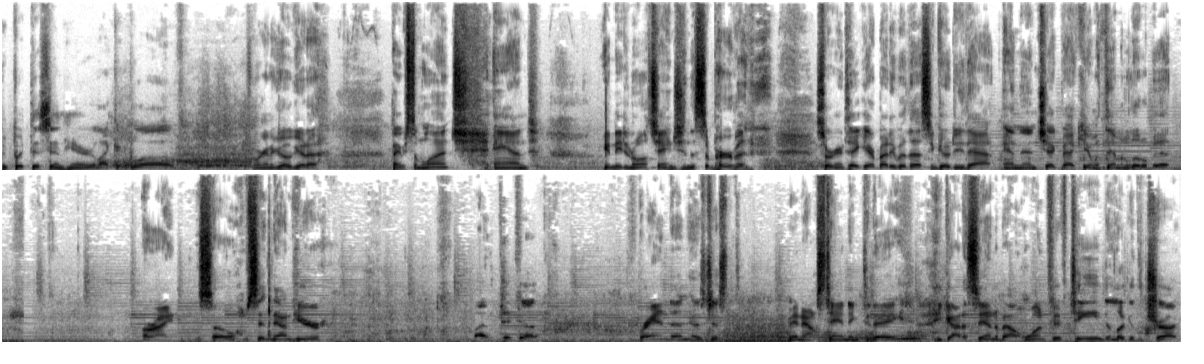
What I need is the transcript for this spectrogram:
we put this in here like a glove. We're gonna go get a maybe some lunch and gonna need an oil change in the Suburban. So we're gonna take everybody with us and go do that and then check back in with them in a little bit. All right, so I'm sitting down here by the pickup. Brandon has just been outstanding today. He got us in about 1:15 to look at the truck,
